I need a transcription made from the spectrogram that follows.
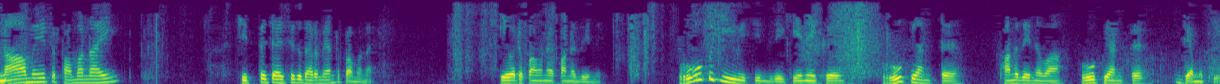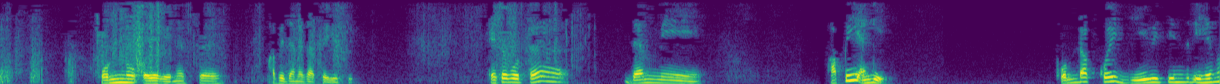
නාමයට පමණයි චිත්තචෛතසික ධර්මයන්ට පමණයි. ඒවට පමණයි පණ දෙන්නේ. රූප ජීවිතේන්ද්‍රය කියන එක රූපයන්ට පණ දෙනවා රූපයන්ට ගැම තියෙනවා. ඔන්න ඔය වෙනස අපි දැනගත යුතුයි. එතකොට දැන් මේ අපේ ඇඟේ පොඩ්ඩක් ඔය ජීවිතින්ද්‍රිය එහෙම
